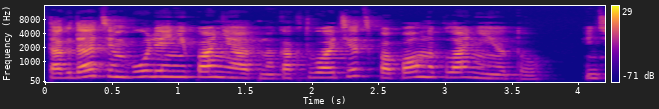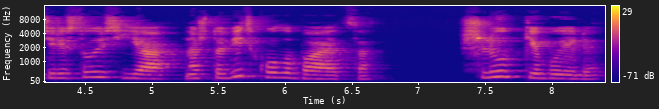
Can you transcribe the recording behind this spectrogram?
Тогда тем более непонятно, как твой отец попал на планету. Интересуюсь я, на что Витька улыбается. Шлюпки были.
